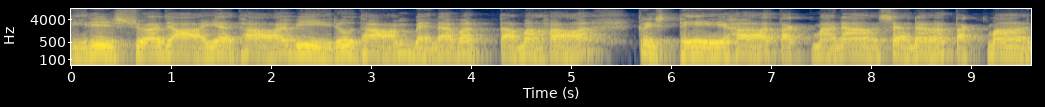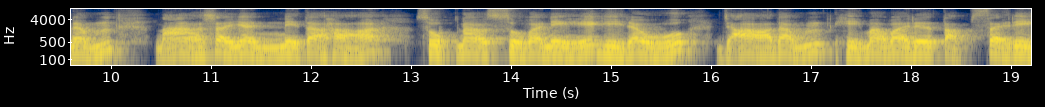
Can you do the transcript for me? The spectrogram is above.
ഗിരീശ്വജായഥാ വിരുധാം ബലവത്തമഃ കൃഷ്ടേഹ തക്മനാശന തക്മാനം നാശയന്നിത സ്വപ്നസുവനേ ഗിരൗ ജാതം ഹിമവരുതപ്സരി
